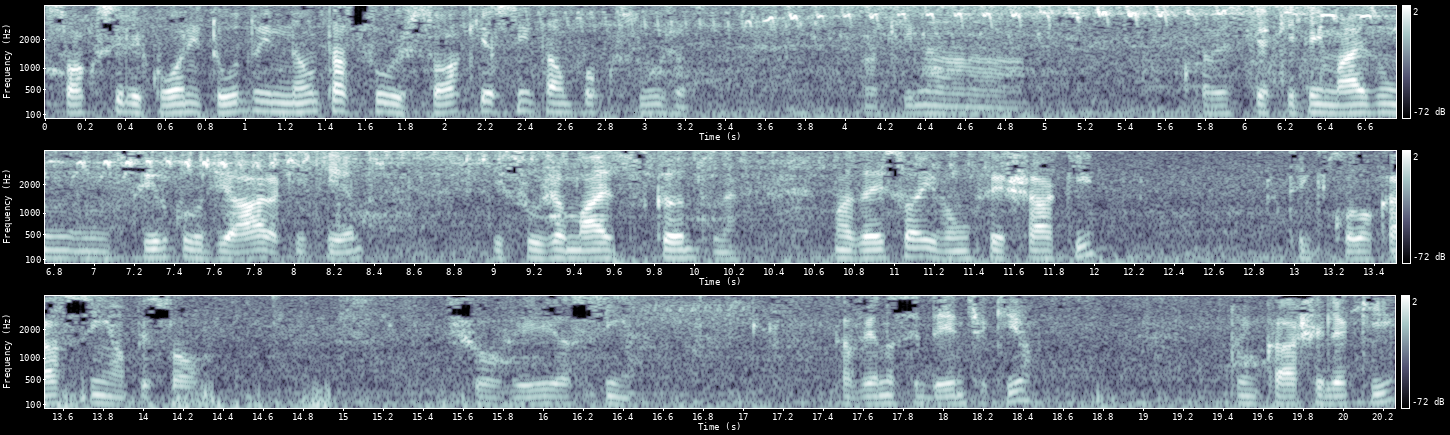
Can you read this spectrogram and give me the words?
só com silicone e tudo e não tá sujo. Só que assim tá um pouco sujo. Aqui na... Talvez que aqui tem mais um, um círculo de ar aqui que entra e suja mais os cantos, né? Mas é isso aí, vamos fechar aqui. Tem que colocar assim, ó, pessoal. Deixa eu ver assim, ó. Tá vendo esse dente aqui, ó? Tu encaixa ele aqui.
